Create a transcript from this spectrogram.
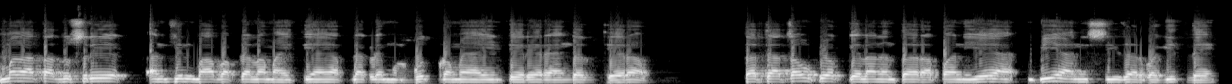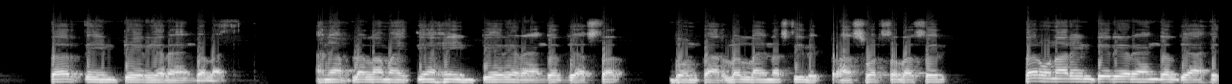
मग आता दुसरी आणखीन बाब आपल्याला माहिती आहे. आपल्याकडे मूलभूत प्रमेय आहे इंटेरियर अँगल थिअरम तर त्याचा उपयोग केल्यानंतर आपण ए बी आणि सी जर बघितले तर ते इंटेरियर अँगल आहेत. आणि आपल्याला माहिती आहे इंटेरियर अँगल जे असतात दोन पॅरल लाईन असतील एक ट्रान्सव्हर्सल असेल. तर होणारे इंटेरियर अँगल जे आहेत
